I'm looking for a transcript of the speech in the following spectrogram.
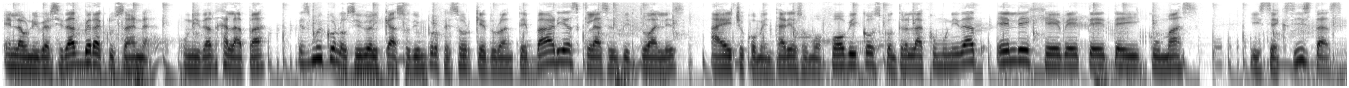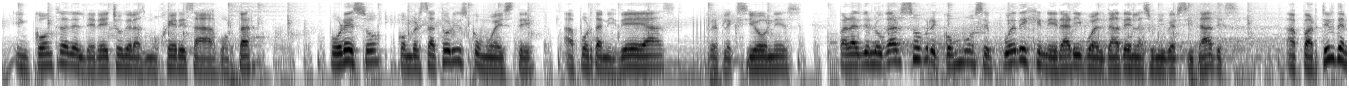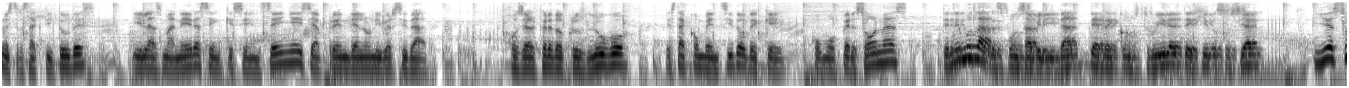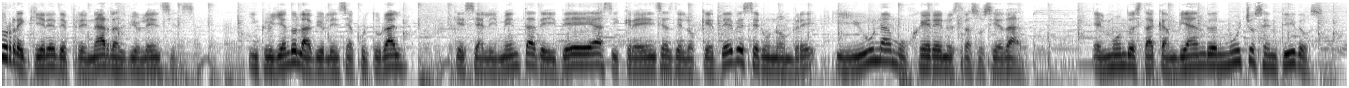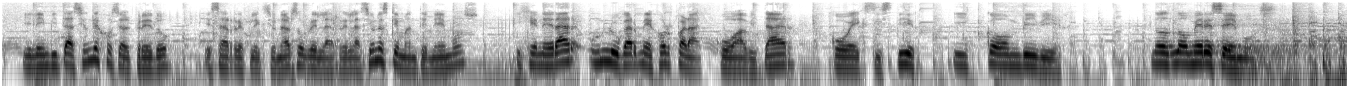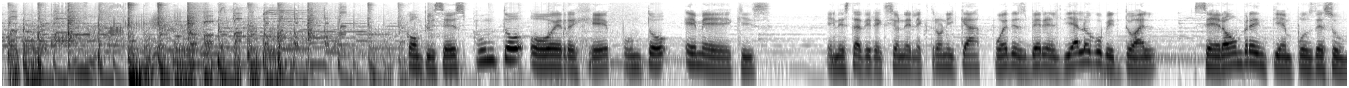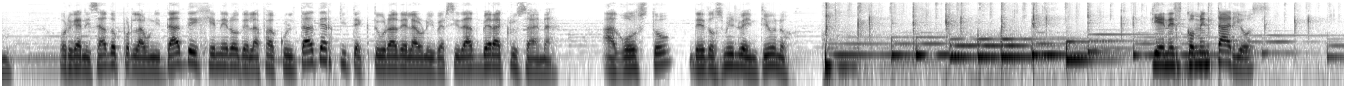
En la Universidad Veracruzana, Unidad Jalapa, es muy conocido el caso de un profesor que durante varias clases virtuales ha hecho comentarios homofóbicos contra la comunidad LGBTIQ y sexistas en contra del derecho de las mujeres a abortar. Por eso, conversatorios como este aportan ideas, reflexiones, para dialogar sobre cómo se puede generar igualdad en las universidades, a partir de nuestras actitudes y las maneras en que se enseña y se aprende en la universidad. José Alfredo Cruz Lugo está convencido de que, como personas, tenemos la responsabilidad de reconstruir el tejido social y eso requiere de frenar las violencias, incluyendo la violencia cultural, que se alimenta de ideas y creencias de lo que debe ser un hombre y una mujer en nuestra sociedad. El mundo está cambiando en muchos sentidos y la invitación de José Alfredo es a reflexionar sobre las relaciones que mantenemos y generar un lugar mejor para cohabitar, coexistir y convivir. Nos lo merecemos. cómplices.org.mx. En esta dirección electrónica puedes ver el diálogo virtual Ser hombre en tiempos de Zoom, organizado por la Unidad de Género de la Facultad de Arquitectura de la Universidad Veracruzana, agosto de 2021. ¿Tienes comentarios?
